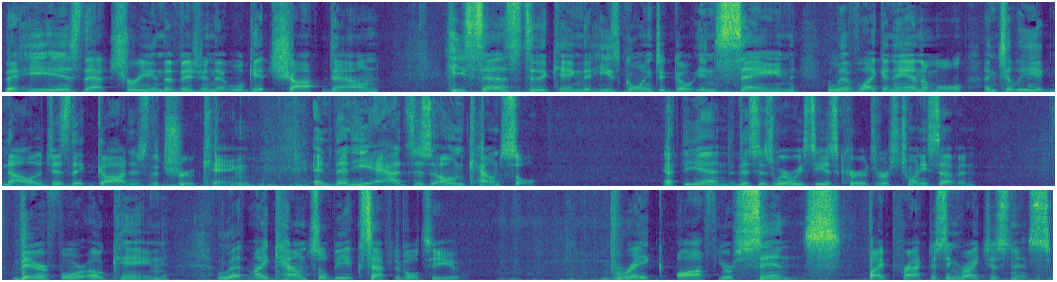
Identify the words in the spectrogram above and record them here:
that he is that tree in the vision that will get chopped down. He says to the king that he's going to go insane, live like an animal, until he acknowledges that God is the true king. And then he adds his own counsel at the end. This is where we see his courage. Verse 27 Therefore, O king, let my counsel be acceptable to you. Break off your sins by practicing righteousness,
